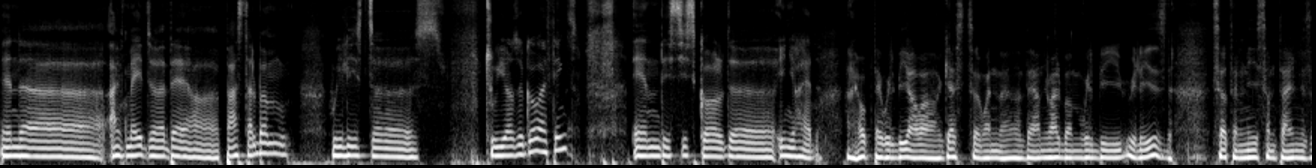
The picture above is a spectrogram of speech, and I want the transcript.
and uh, I've made uh, their uh, past album released uh, two years ago, I think, and this is called uh, In Your Head. I hope they will be our guests when their new album will be released. Certainly, sometimes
